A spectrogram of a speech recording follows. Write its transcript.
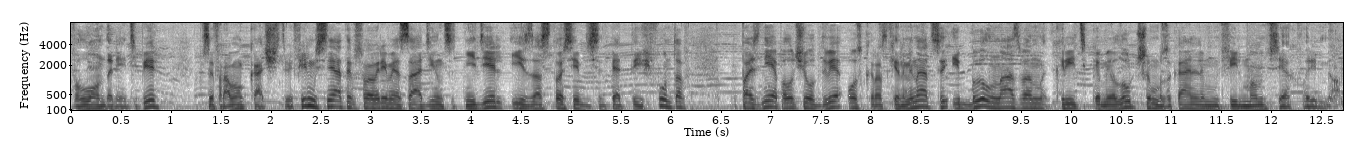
в Лондоне. Теперь в цифровом качестве. Фильм, снятый в свое время за 11 недель и за 175 тысяч фунтов, позднее получил две оскаровские номинации и был назван критиками лучшим музыкальным фильмом всех времен.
